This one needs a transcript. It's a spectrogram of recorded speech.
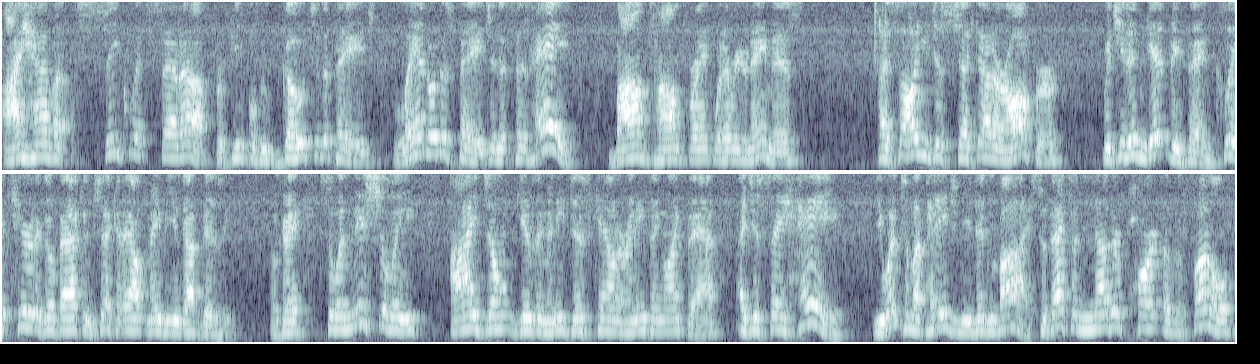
I have a sequence set up for people who go to the page land on this page and it says hey Bob Tom Frank whatever your name is I saw you just checked out our offer but you didn't get anything. Click here to go back and check it out. Maybe you got busy. Okay? So initially I don't give them any discount or anything like that. I just say hey you went to my page and you didn't buy. So that's another part of the funnel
